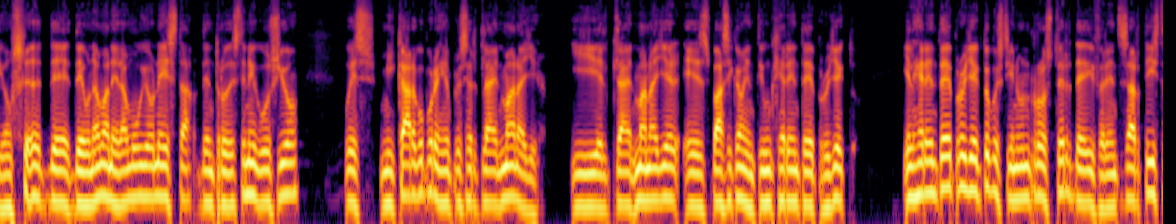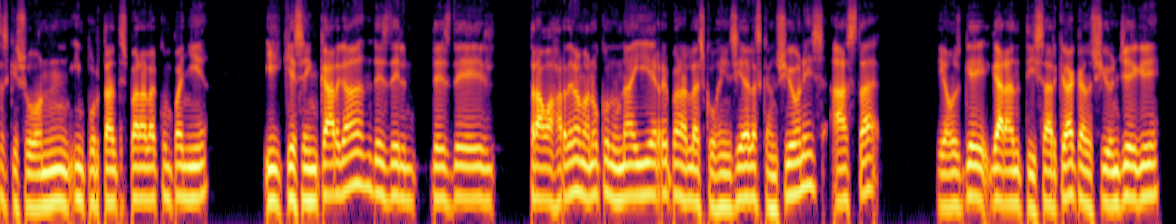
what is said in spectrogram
digamos, de, de una manera muy honesta, dentro de este negocio, pues mi cargo, por ejemplo, es ser client manager y el client manager es básicamente un gerente de proyecto. Y el gerente de proyecto pues tiene un roster de diferentes artistas que son importantes para la compañía y que se encarga desde el, desde trabajar de la mano con una IR para la escogencia de las canciones hasta, digamos que garantizar que la canción llegue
